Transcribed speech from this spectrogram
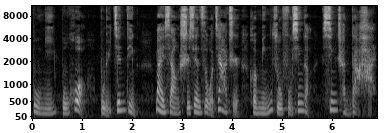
不迷不惑，步履坚定，迈向实现自我价值和民族复兴的星辰大海。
